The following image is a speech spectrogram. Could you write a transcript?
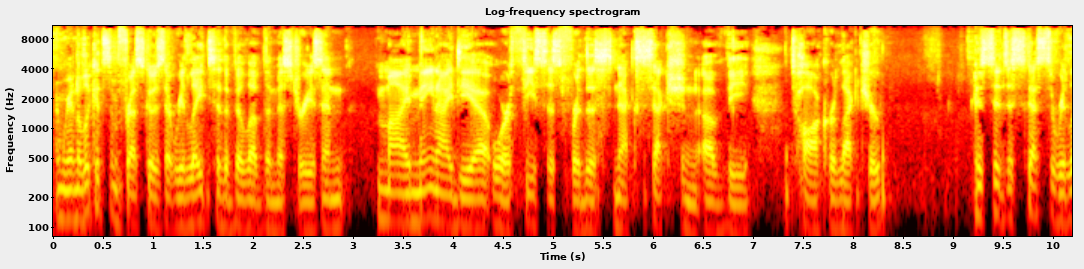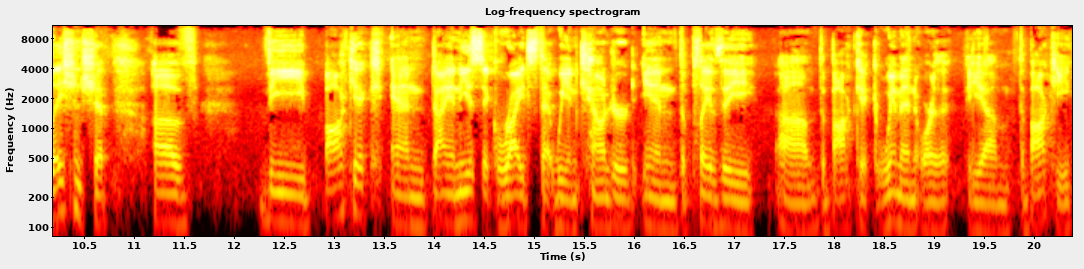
And we're going to look at some frescoes that relate to the Villa of the Mysteries. And my main idea or thesis for this next section of the talk or lecture is to discuss the relationship of the Bacchic and Dionysiac rites that we encountered in the play the um, the Bacchic women or the the, um, the Bacchae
